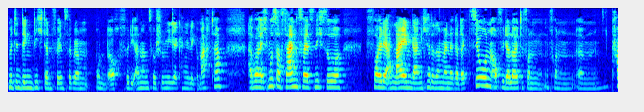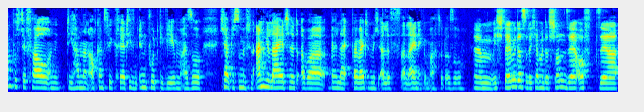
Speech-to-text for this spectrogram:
mit den Dingen, die ich dann für Instagram und auch für die anderen Social-Media-Kanäle gemacht habe. Aber ich muss auch sagen, es war jetzt nicht so voll der Alleingang. Ich hatte dann meine Redaktion, auch wieder Leute von, von ähm, Campus TV und die haben dann auch ganz viel kreativen Input gegeben. Also ich habe das so ein bisschen angeleitet, aber bei, bei weitem nicht alles alleine gemacht oder so. Ähm, ich stelle mir das oder ich habe mir das schon sehr oft sehr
